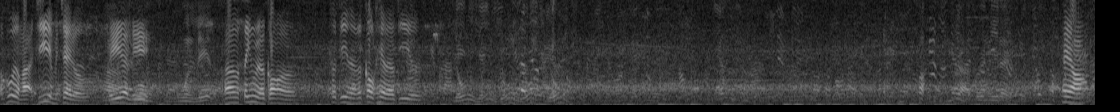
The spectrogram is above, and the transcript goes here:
ở khu đường chỉ thì mình chạy à, rồi lý là lý. nguồn lý là à tính rồi còn thật đi là nó câu thế là đi giống như vậy giống như giống như giống như thế à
